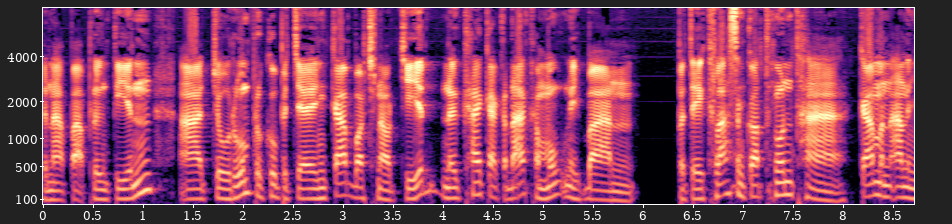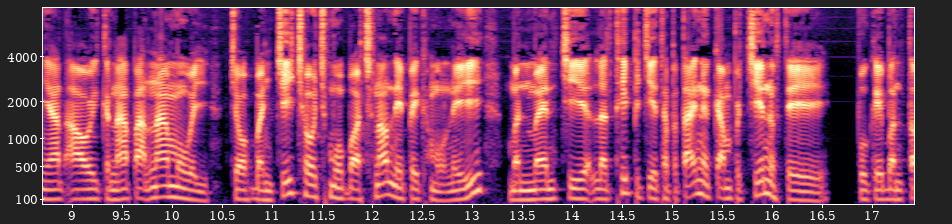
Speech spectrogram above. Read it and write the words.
គណៈបកភ្លើងទៀនអាចចូលរួមប្រគល់ប្រជែងការបោះឆ្នោតជាតិនៅខែកក្កដាខាងមុខនេះបានប្រទេសខ្លះសង្កត់ធ្ងន់ថាការមិនអនុញ្ញាតឲ្យគណៈបកណាមួយចុះបញ្ជីចូលឈ្មោះបោះឆ្នោតនាពេលខាងមុខនេះមិនមែនជាលទ្ធិប្រជាធិបតេយ្យនៅកម្ពុជានោះទេ ពួកគេបន្ត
